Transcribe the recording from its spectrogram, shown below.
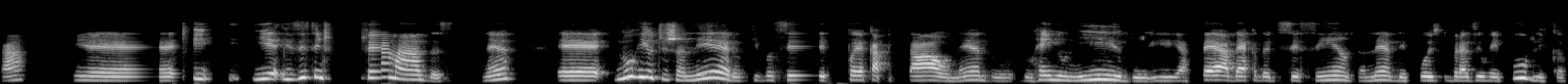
tá? É, e, e, existem camadas, né? É, no Rio de Janeiro, que você foi a capital né, do, do, Reino Unido e até a década de 60, né, depois do Brasil República,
